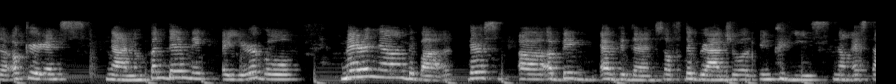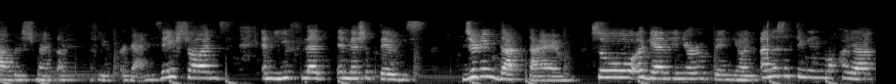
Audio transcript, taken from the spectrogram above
the occurrence nga ng pandemic a year ago. Meron nga, di ba, there's uh, a big evidence of the gradual increase ng establishment of youth organizations and youth-led initiatives during that time. So again, in your opinion, ano sa tingin mo kaya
